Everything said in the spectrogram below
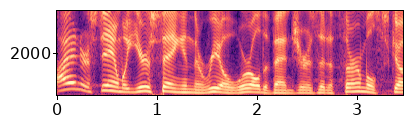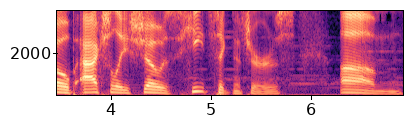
I understand what you're saying in the real world, Avenger, is that a thermal scope actually shows heat signatures. Um,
